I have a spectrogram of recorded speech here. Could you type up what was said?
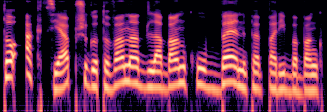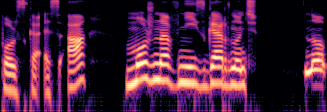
To akcja przygotowana dla banku BNP Paribas Bank Polska SA. Można w niej zgarnąć, no,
